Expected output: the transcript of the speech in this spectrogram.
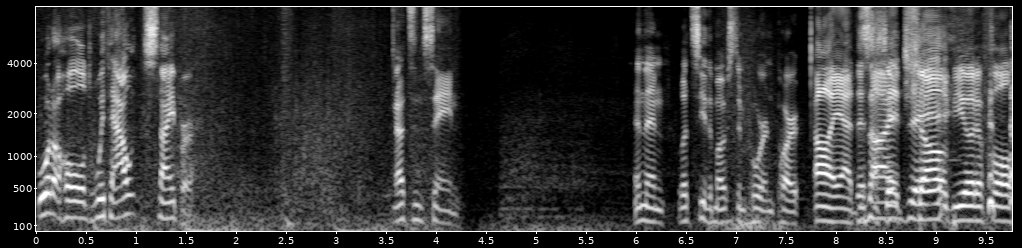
What a hold without sniper. That's insane. And then let's see the most important part. Oh yeah, this is it. So beautiful.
